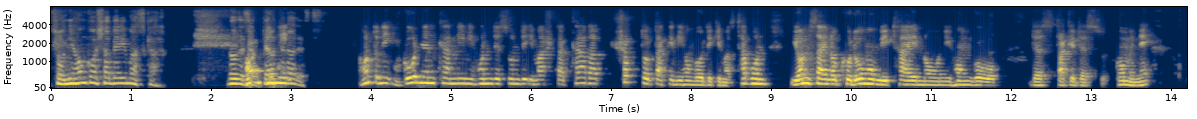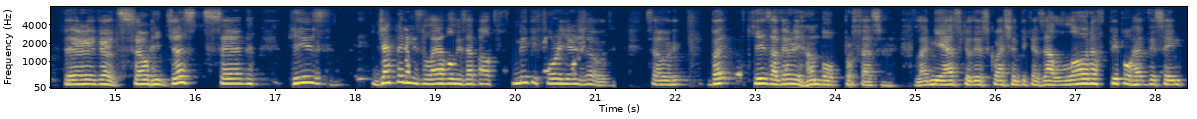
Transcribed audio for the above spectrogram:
So Nihongo 喋りますかどうですかペラペラです。 本当に5年間に日本で住んでいましたから、ちょっとだけ日本語できます。多分4歳の子供みたいの日本語ですだけです。ごめんね。Very good. So he just said his Japanese level is about maybe four years old. So, but he is a very humble professor. Let me ask you this question because a lot of people have the same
